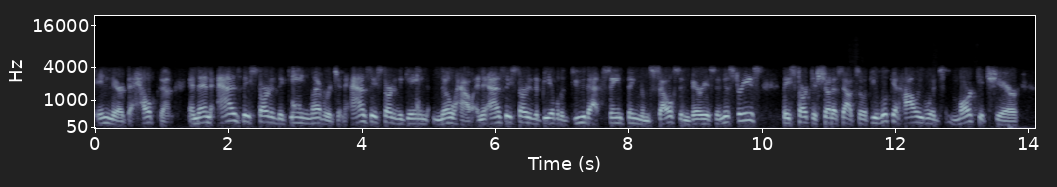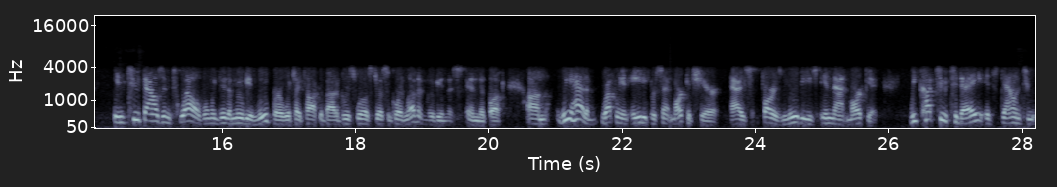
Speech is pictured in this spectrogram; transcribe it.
in there to help them. And then as they started to gain leverage and as they started to gain know-how and as they started to be able to do that same thing themselves in various industries, they start to shut us out. So if you look at Hollywood's market share in 2012, when we did a movie Looper, which I talked about, a Bruce Willis, Joseph Gordon-Levitt movie in this in the book, um, we had a, roughly an 80% market share as far as movies in that market. We cut to today, it's down to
